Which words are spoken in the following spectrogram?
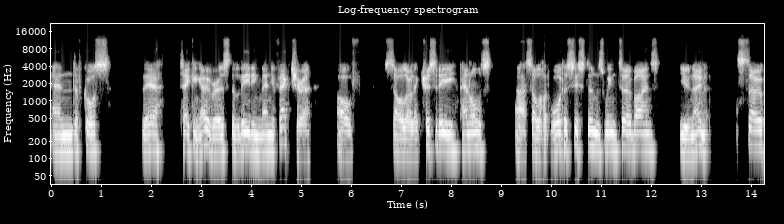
And of course, they're taking over as the leading manufacturer of solar electricity panels, uh, solar hot water systems, wind turbines, you name it. So,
